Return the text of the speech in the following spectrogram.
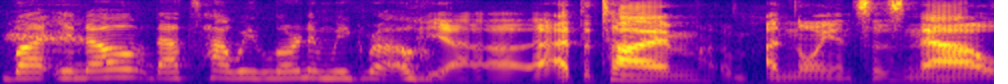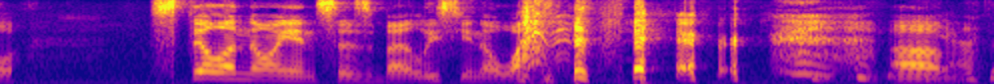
but you know that's how we learn and we grow. Yeah, uh, at the time, annoyances. Now, still annoyances, but at least you know why they're there. Um, yes.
